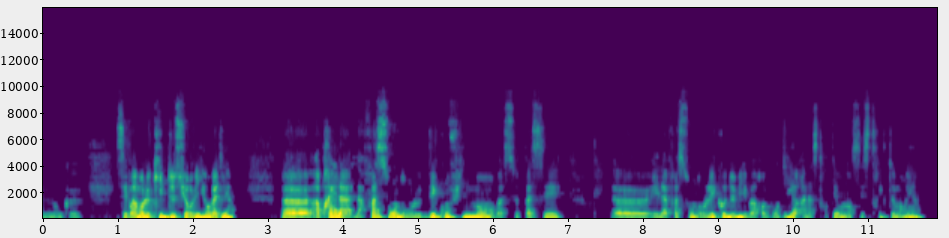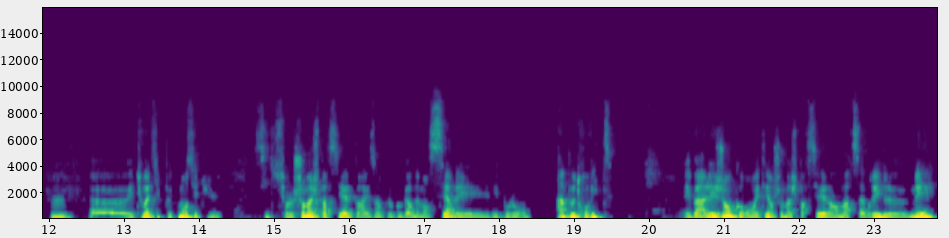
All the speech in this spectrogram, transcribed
donc euh, c'est vraiment le kit de survie, on va dire. Après, la, la, façon dont le déconfinement va se passer euh, et la façon dont l'économie va rebondir, à l'instant T, on n'en sait strictement rien. Hmm. Euh, et tu vois, typiquement, si tu, si sur le chômage partiel, par exemple, le gouvernement serre les, les boulons un peu trop vite, eh ben, les gens qui auront été en chômage partiel en mars, avril, mai,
